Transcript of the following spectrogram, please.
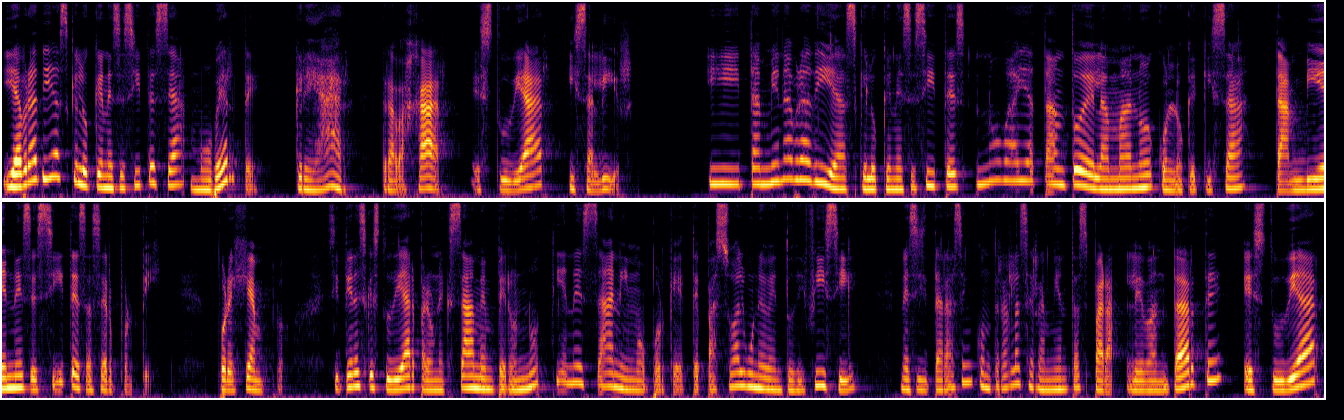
y habrá días que lo que necesites sea moverte, crear, trabajar, estudiar y salir. Y también habrá días que lo que necesites no vaya tanto de la mano con lo que quizá también necesites hacer por ti. Por ejemplo, si tienes que estudiar para un examen pero no tienes ánimo porque te pasó algún evento difícil, necesitarás encontrar las herramientas para levantarte, estudiar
